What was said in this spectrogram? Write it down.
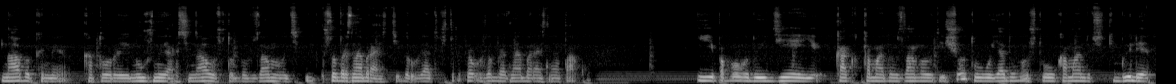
навыками, которые нужны Арсеналу, чтобы взламывать, чтобы разнообразить игру, да, чтобы разнообразить атаку. И по поводу идей, как команда взламывает еще, то я думаю, что у команды все-таки были,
